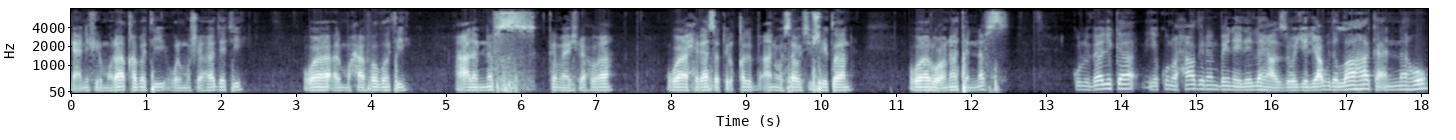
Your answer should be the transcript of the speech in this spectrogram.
يعني في المراقبة والمشاهدة والمحافظة على النفس كما يشرحها وحراسة القلب عن وساوس الشيطان ورعونات النفس. كل ذلك يكون حاضرا بين يدي الله عز وجل. يعبد الله كأنه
